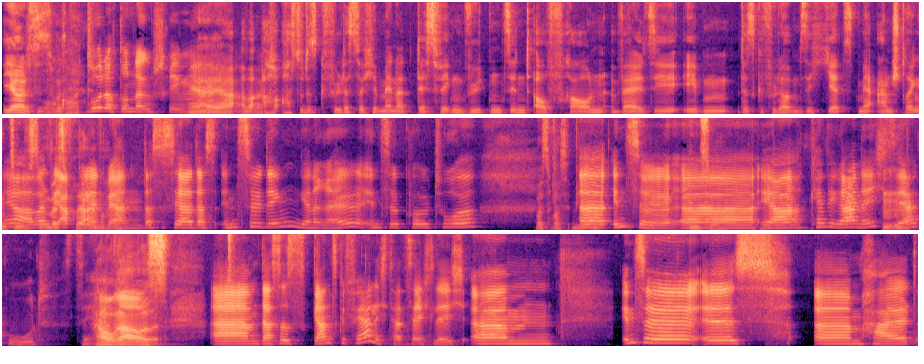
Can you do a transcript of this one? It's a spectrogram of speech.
Ja, das ist Oh sowas. Gott. Wurde auch drunter geschrieben. Ja, Ja, ja, ja, oh aber ha- hast du das Gefühl, dass solche Männer deswegen wütend sind auf Frauen, weil sie eben das Gefühl haben, sich jetzt mehr anstrengen zu Ja, müssen? weil und sie abgelehnt einfach war? werden. Das ist ja das Insel-Ding generell, Inselkultur. Was, was? Wie? Äh, Insel, äh, Insel? ja, kennt ihr gar nicht? Sehr gut. Sehr Hau gut. raus. Ähm, das ist ganz gefährlich tatsächlich. Ähm, Insel ist ähm, halt,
